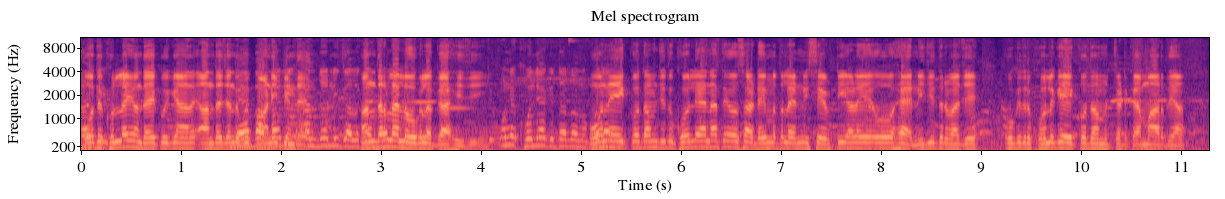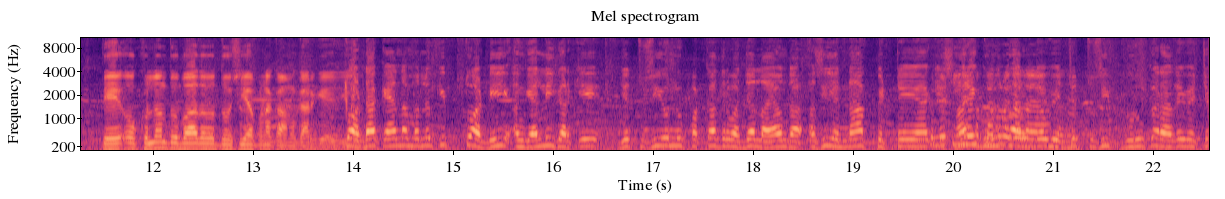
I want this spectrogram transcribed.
ਉਹ ਤੇ ਖੁੱਲਾ ਹੀ ਹੁੰਦਾ ਹੈ ਕੋਈ ਆਂਦਾ ਜਾਂਦਾ ਕੋਈ ਪਾਣੀ ਪੀਂਦਾ ਅੰਦਰਲੀ ਗੱਲ ਲੋਕ ਲੱਗਾ ਸੀ ਜੀ। ਉਹਨੇ ਖੋਲਿਆ ਕਿੱਦਾਂ ਤੁਹਾਨੂੰ? ਉਹਨੇ ਇੱਕੋ ਦਮ ਜਦੋਂ ਖੋਲਿਆ ਨਾ ਤੇ ਉਹ ਸਾਡੇ ਮਤਲਬ ਇੰਨੀ ਸੇਫਟੀ ਵਾਲੇ ਉਹ ਹੈ ਨਹੀਂ ਜੀ ਦਰਵਾਜ਼ੇ ਉਹ ਕਿਧਰ ਖੁੱਲ ਗਏ ਇੱਕੋ ਦਮ ਝਟਕਾ ਮਾਰਦਿਆਂ। ਤੇ ਉਹ ਖੁੱਲਣ ਤੋਂ ਬਾਅਦ ਉਹ ਦੋਸ਼ੀ ਆਪਣਾ ਕੰਮ ਕਰ ਗਿਆ ਜੀ। ਤੁਹਾਡਾ ਕਹਿਣ ਦਾ ਮਤਲਬ ਕਿ ਤੁਹਾਡੀ ਅੰਗੈਲੀ ਕਰਕੇ ਜੇ ਤੁਸੀਂ ਉਹਨੂੰ ਪੱਕਾ ਦਰਵਾਜ਼ਾ ਲਾਇਆ ਹੁੰਦਾ ਅਸੀਂ ਇੰਨਾ ਪਿੱਟੇ ਆ ਕਿ ਸਾਰੇ ਗੁਰੂ ਘਰ ਦੇ ਵਿੱਚ ਤੁਸੀਂ ਗੁਰੂ ਘਰਾਂ ਦੇ ਵਿੱਚ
